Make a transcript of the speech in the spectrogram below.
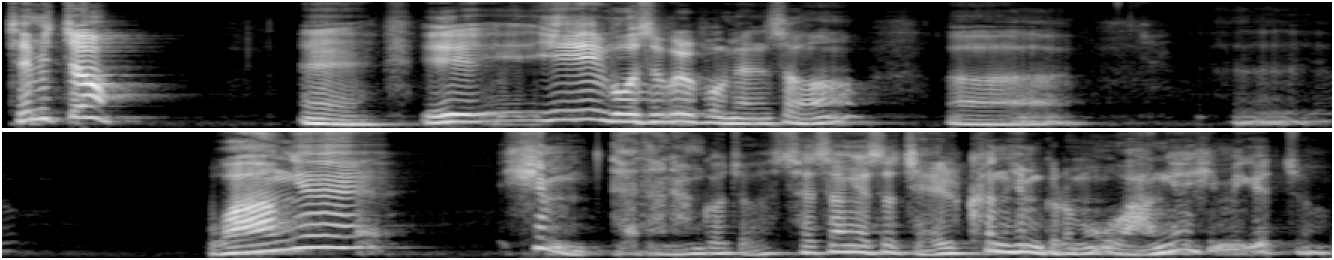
재밌죠? 네, 이, 이 모습을 보면서 어, 왕의 힘 대단한 거죠. 세상에서 제일 큰 힘 그러면 왕의 힘이겠죠.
